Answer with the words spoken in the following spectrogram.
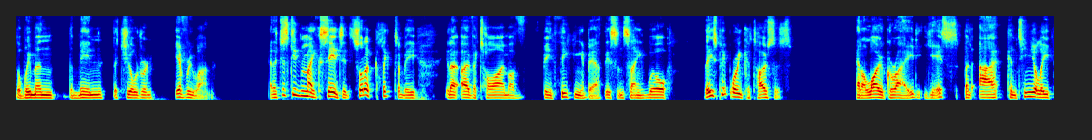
the women, the men, the children, everyone, and it just didn't make sense. It sort of clicked to me, you know, over time. I've been thinking about this and saying, well, these people are in ketosis at a low grade, yes, but are continually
